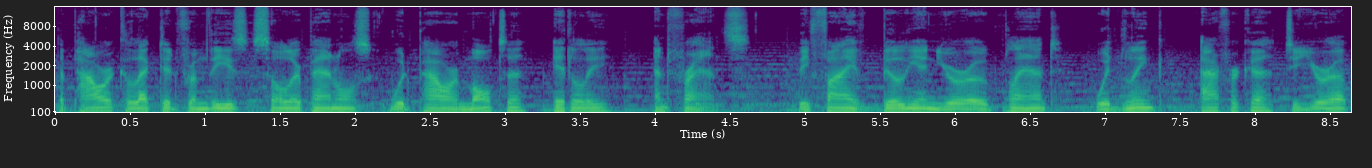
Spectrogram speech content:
the power collected from these solar panels would power Malta, Italy, and France. The 5 billion euro plant would link Africa to Europe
